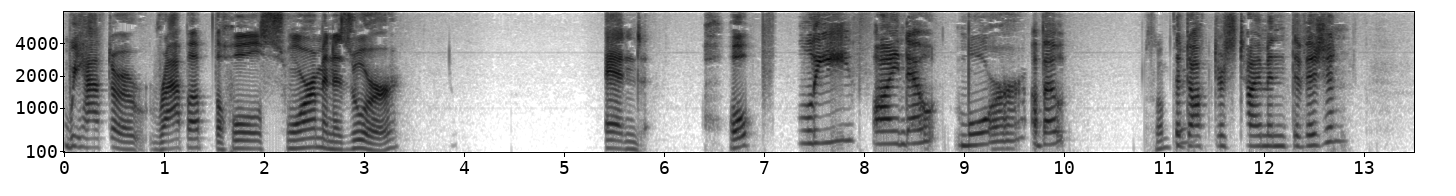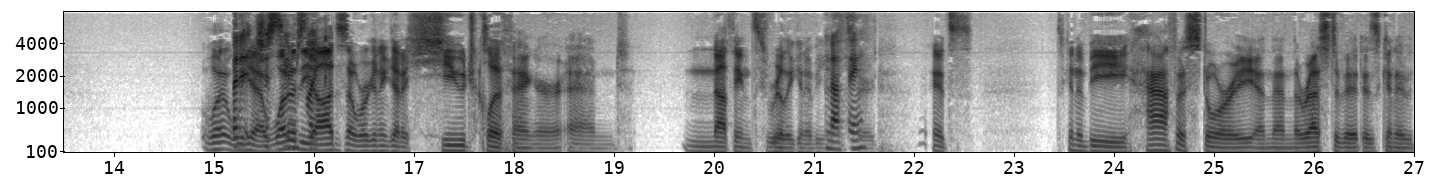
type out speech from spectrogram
we have to wrap up the whole swarm and Azure and hopefully find out more about Something. the doctor's time in division. What, But yeah, what are the like- odds that we're going to get a huge cliffhanger and nothing's really going to be Nothing? answered? It's it's going to be half a story and then the rest of it is going to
